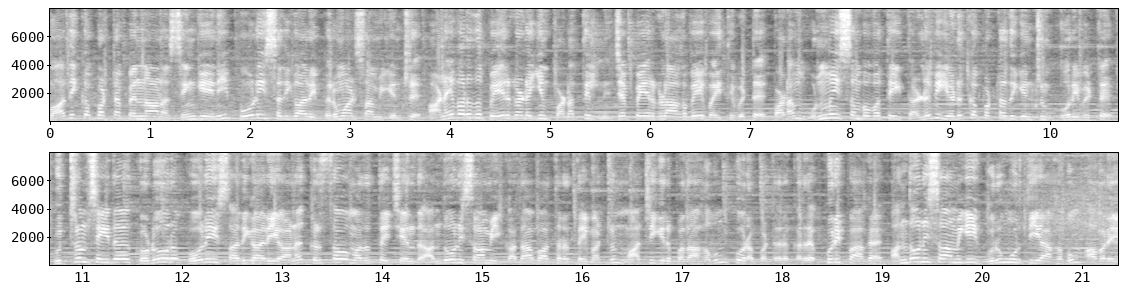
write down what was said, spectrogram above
பாதிக்கப்பட்ட பெண்ணான செங்கேனி போலீஸ் அதிகாரி பெருமாள்சாமி என்று அனைவரது பெயர்களையும் படத்தில் நிஜ பெயர்களாகவே வைத்துவிட்டு படம் உண்மை சம்பவத்தை தழுவி எடுக்கப்பட்டது என்றும் கூறிவிட்டு குற்றம் செய்த கொடூர போலீஸ் அதிகாரியான கிறிஸ்தவ மதத்தைச் சேர்ந்த அந்தோனிசாமி கதாபாத்திரத்தை மற்றும் மாற்றியிருப்பதாகவும் கூறப்பட்டிருக்கிறது. குறிப்பாக அந்தோனிசாமியை குருமூர்த்தியாகவும் அவரை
